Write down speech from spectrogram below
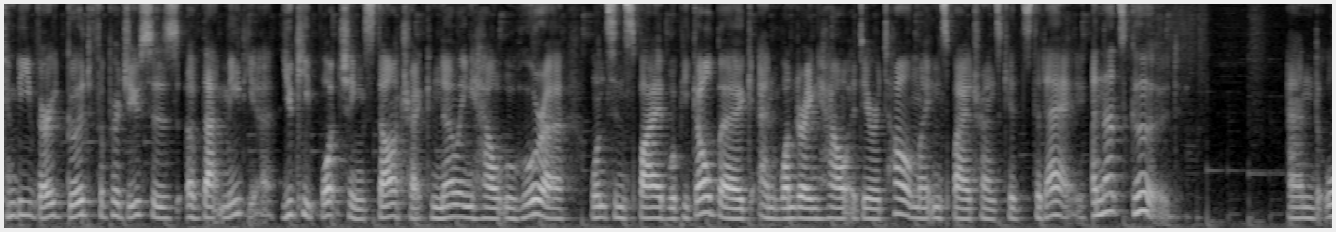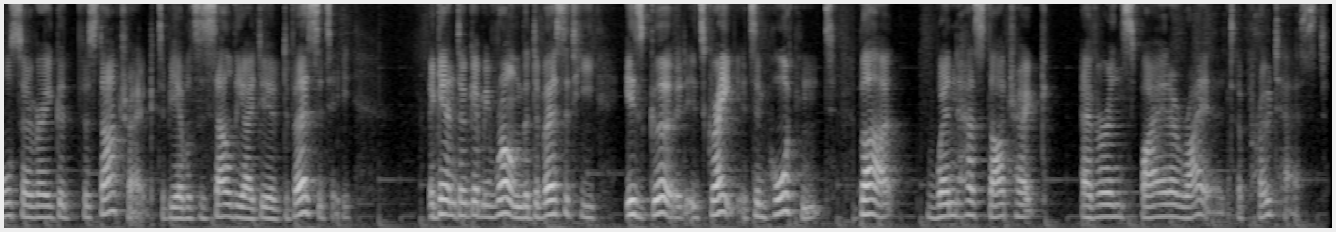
can be very good for producers of that media. You keep watching Star Trek knowing how Uhura once inspired Whoopi Goldberg and wondering how Adira Tal might inspire trans kids today. And that's good and also very good for Star Trek to be able to sell the idea of diversity. Again, don't get me wrong, the diversity is good, it's great, it's important, but when has Star Trek ever inspired a riot, a protest?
